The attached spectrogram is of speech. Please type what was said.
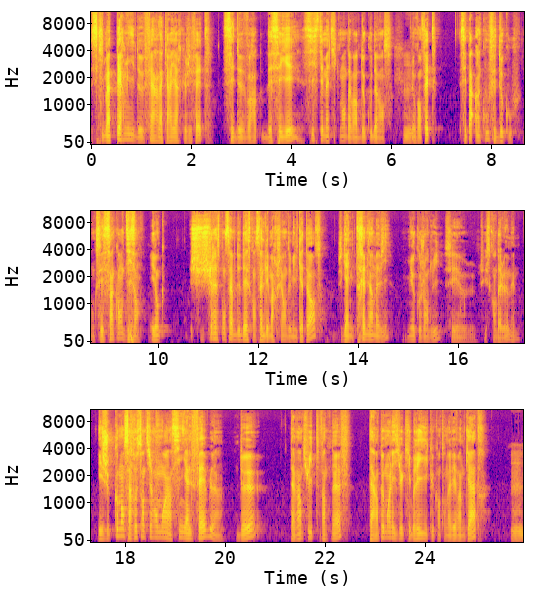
ce qui m'a permis de faire la carrière que j'ai faite, c'est de d'essayer systématiquement d'avoir deux coups d'avance. Hmm. Donc en fait, c'est pas un coup, c'est deux coups. Donc c'est cinq ans, dix ans. Et donc je suis responsable de desk en salle des marchés en 2014. Je gagne très bien ma vie, mieux qu'aujourd'hui. C'est euh, scandaleux même. Et je commence à ressentir en moi un signal faible de t'as 28, 29, t'as un peu moins les yeux qui brillent que quand on avait 24. Hmm.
